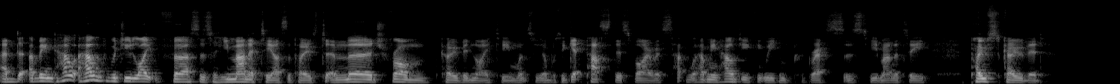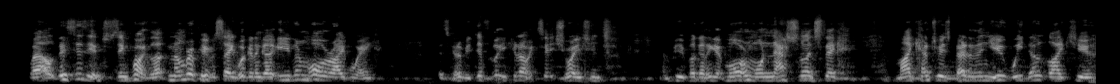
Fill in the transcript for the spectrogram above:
And I mean, how how would you like for us as a humanity, I suppose, to emerge from COVID nineteen once we obviously get past this virus? How- I mean, how do you think we can progress as humanity post COVID? Well, this is the interesting point. A number of people saying we're going to go even more right wing. There's going to be difficult economic situations, and people are going to get more and more nationalistic. My country is better than you. We don't like you.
